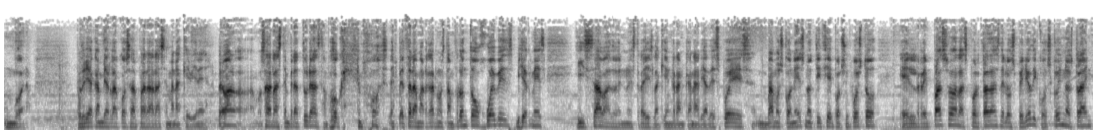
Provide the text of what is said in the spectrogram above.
bueno, podría cambiar la cosa para la semana que viene. Pero bueno, vamos a ver las temperaturas, tampoco queremos empezar a amargarnos tan pronto, jueves, viernes y sábado en nuestra isla aquí en Gran Canaria. Después vamos con Es Noticia y por supuesto el repaso a las portadas de los periódicos que hoy nos traen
